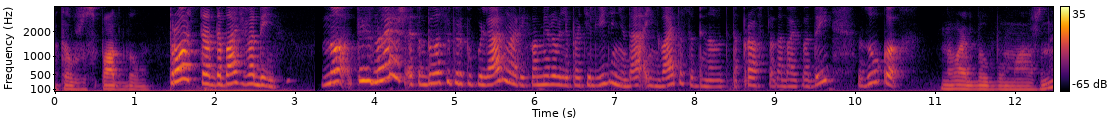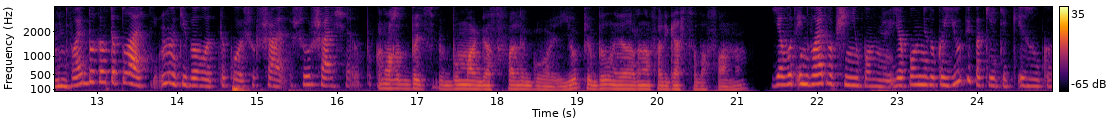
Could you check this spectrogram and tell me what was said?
это уже спад был. Просто добавь воды. Но ты знаешь, это было супер популярно, рекламировали по телевидению, да, инвайт особенно, вот это просто добавь воды, звука. Инвайт был бумажный. Инвайт был как-то пластик, ну, типа вот такой шурша, шуршащая упаковка. Может быть, бумага с фольгой. Юпи был, наверное, фольга с целлофаном. Я вот инвайт вообще не помню. Я помню только Юпи пакетик и Зука.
